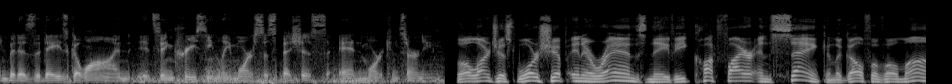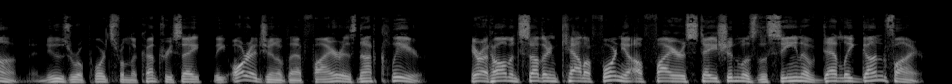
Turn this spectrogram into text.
But as the days go on, it's increasingly more suspicious and more concerning. The largest warship in Iran's navy caught fire and sank in the Gulf of Oman. And news reports from the country say the origin of that fire is not clear. Here at home in Southern California, a fire station was the scene of deadly gunfire.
